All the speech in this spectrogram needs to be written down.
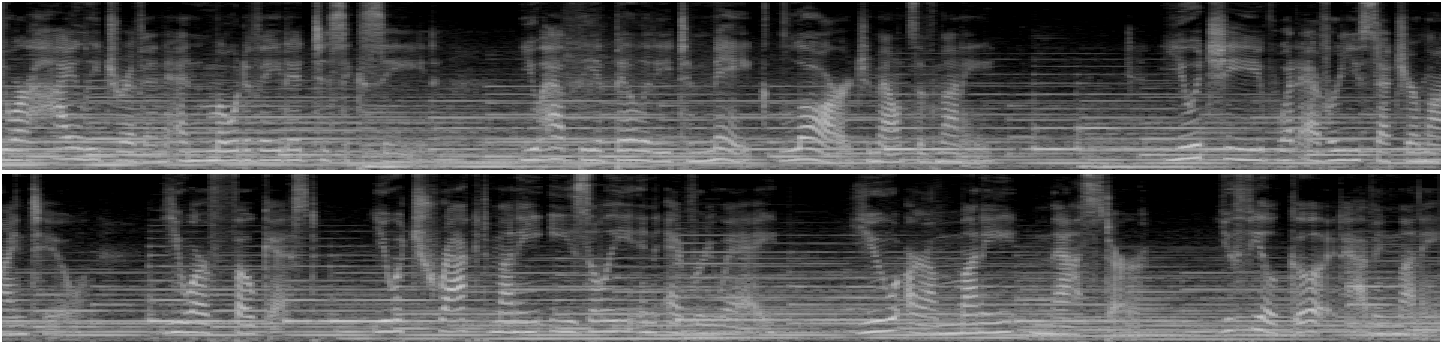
You are highly driven and motivated to succeed. You have the ability to make large amounts of money. You achieve whatever you set your mind to. You are focused. You attract money easily in every way. You are a money master. You feel good having money.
